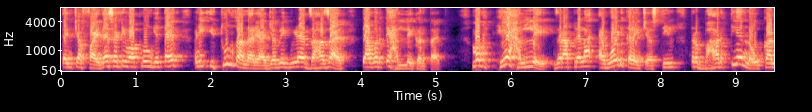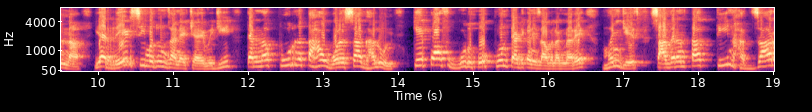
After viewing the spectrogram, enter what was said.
त्यांच्या फायद्यासाठी वापरून घेत आहेत आणि इथून जाणाऱ्या ज्या वेगवेगळ्या जहाज आहेत त्यावर ते हल्ले करतायत. मग हे हल्ले जर आपल्याला अवॉइड करायचे असतील तर भारतीय नौकांना या रेड सी मधून जाण्याच्या ऐवजी त्यांना पूर्णतः वळसा घालून केप ऑफ गुड होपून त्या ठिकाणी जावं लागणार आहे. म्हणजेच साधारणतः तीन हजार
